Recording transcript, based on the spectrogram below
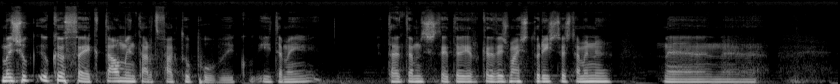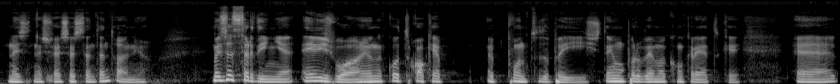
Mas o, o que eu sei é que está a aumentar de facto o público e também estamos a ter cada vez mais turistas também no- na- na- nas, nas festas de Santo António. Mas a sardinha em Lisboa, em outro qualquer ponto do país, tem um problema concreto que é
